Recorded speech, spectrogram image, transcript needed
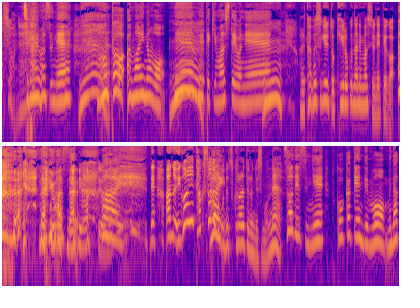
ますよね。違いますね。ねえ。本当甘いのもね、うん増えてきましたようね。ん。あれ食べ過ぎると黄色くなりますよね、手が。なります。なりますよね。はい。で、あの、意外にたくさんのところで作られてるんですもんね。そうですね。福岡県でも宗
